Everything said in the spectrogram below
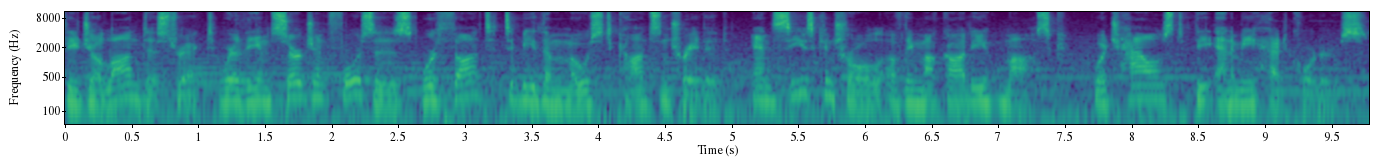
the Jolan district, where the insurgent forces were thought to be the most concentrated, and seize control of the Makadi Mosque, which housed the enemy headquarters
